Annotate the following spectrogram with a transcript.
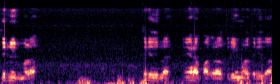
திருநீர்மலை. தெரியுதுல்ல? நேராக பார்க்குறது திருநீர்மலை தெரியுதா?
